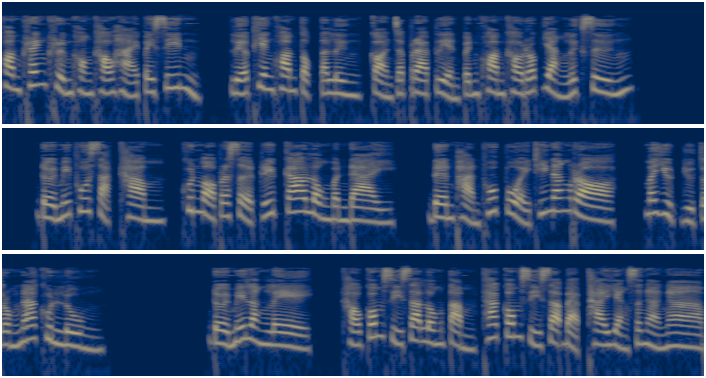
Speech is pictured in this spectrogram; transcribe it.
ความเคร่งครึมของเขาหายไปสิ้น เหลือเพียงความตกตะลึงก่อนจะแปลเปลี่ยนเป็นความเคารพอย่างลึกซึ้ง โดยไม่พูดสักคำ คุณหมอประเสริฐรีบก้าวลงบันได เดินผ่านผู้ป่วยที่นั่งรอ มาหยุดอยู่ตรงหน้าคุณลุง โดยไม่ลังเล เขาก้มศีรษะลงต่ำถ้าก้มศีรษะแบบไทยอย่างสง่างาม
